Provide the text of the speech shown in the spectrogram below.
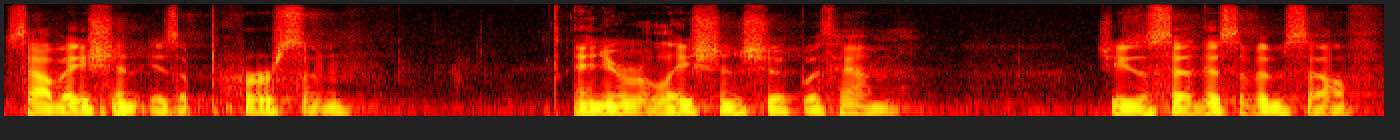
Salvation is a person and your relationship with Him. Jesus said this of Himself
